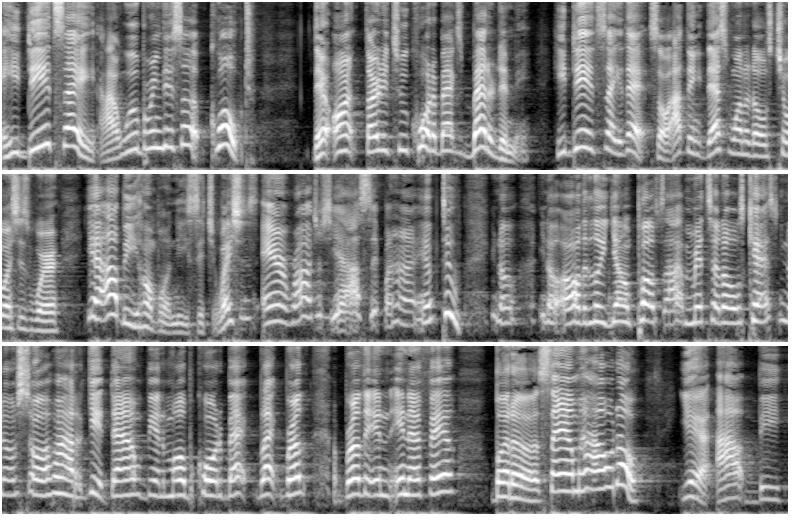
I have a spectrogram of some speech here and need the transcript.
I he did say, I will bring this up. Quote: There aren't 32 quarterbacks better than me. He did say that. So I think that's one of those choices where, yeah, I'll be humble in these situations. Aaron Rodgers, yeah, I'll sit behind him too. You know, you know, all the little young pups, I mentor those cats, you know, show them how to get down being a mobile quarterback, black brother, a brother in the NFL. But uh Sam Howell though, yeah, I'll be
